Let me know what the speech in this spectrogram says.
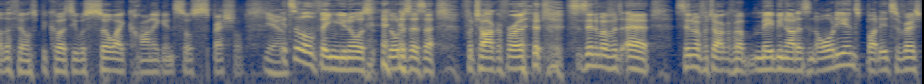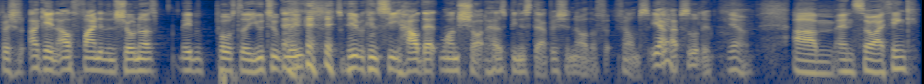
other films because it was so iconic and so special. Yeah. It's a little thing you know, as- notice as a photographer, cinema uh, cinema photographer, maybe not as an audience, but it's a very special. Again, I'll find it in the show notes. Maybe post a YouTube link so people can see how that one shot has been established in other f- films. Yeah, Yeah. absolutely. Yeah. Um, and so I think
